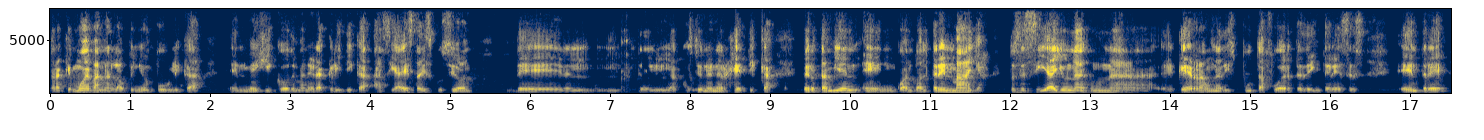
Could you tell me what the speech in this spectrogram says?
para que muevan a la opinión pública en México de manera crítica hacia esta discusión de, la cuestión energética, pero también en cuanto al tren Maya. Entonces sí hay una, una eh, guerra, una disputa fuerte de intereses entre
